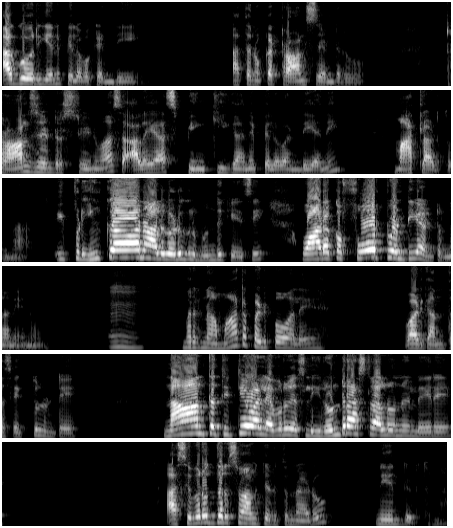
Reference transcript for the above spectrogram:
అగోరి అని పిలవకండి. అతను ఒక ట్రాన్స్జెండరు. ట్రాన్స్జెండర్ శ్రీనివాస్ అలయాస్ పింకీగానే పిలవండి అని మాట్లాడుతున్నా. ఇప్పుడు ఇంకా నాలుగు అడుగులు ముందుకేసి వాడొక ఫోర్ ట్వంటీ అంటున్నా నేను. మరి నా మాట పడిపోవాలి? వాడికి అంత శక్తులుంటే? నా అంత తిట్టేవాళ్ళు ఎవరు? అసలు ఈ రెండు రాష్ట్రాల్లోనూ లేరే? ఆ శివరుద్ర స్వామి తిడుతున్నాడు నేను తిడుతున్నా.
